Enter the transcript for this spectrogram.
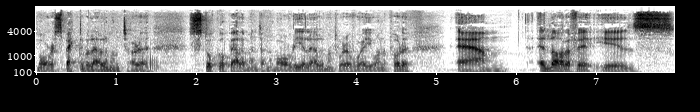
more respectable element, or a stuck-up element and a more real element, whatever way you want to put it. Um, a lot of it is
